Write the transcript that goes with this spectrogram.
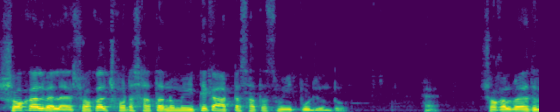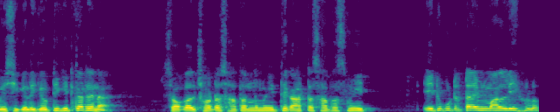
সকালবেলা, সকাল ছটা সাতান্ন মিনিট থেকে আটটা সাতাশ মিনিট পর্যন্ত। হ্যাঁ সকালবেলা তো বেসিক্যালি কেউ টিকিট কাটে না। সকাল ছটা সাতান্ন মিনিট থেকে আটটা সাতাশ মিনিট এইটুকুটা টাইম মারলেই হলো।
